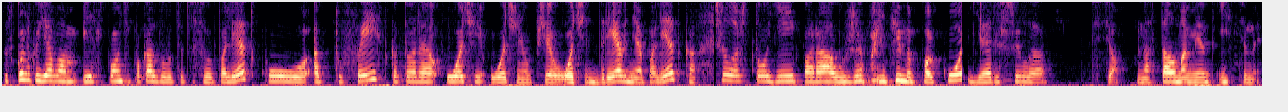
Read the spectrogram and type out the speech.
Поскольку я вам, если помните, показывала вот эту свою палетку от Too Faced, которая очень-очень вообще очень древняя палетка, решила, что ей пора уже пойти на покой. Я решила, все, настал момент истины.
